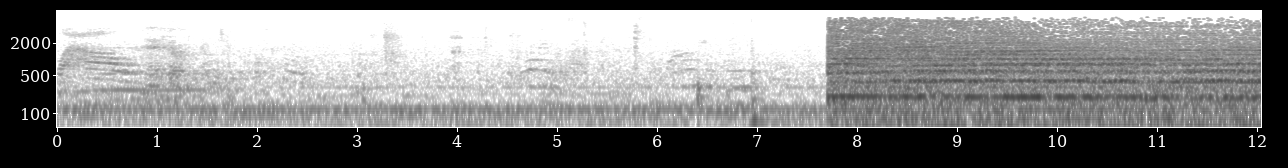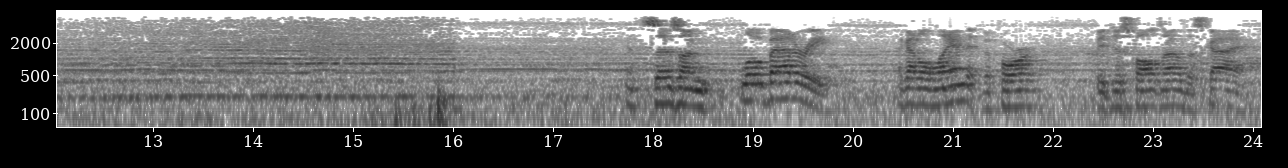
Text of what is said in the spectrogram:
Wow. It says I'm low battery. I gotta land it before it just falls out of the sky.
